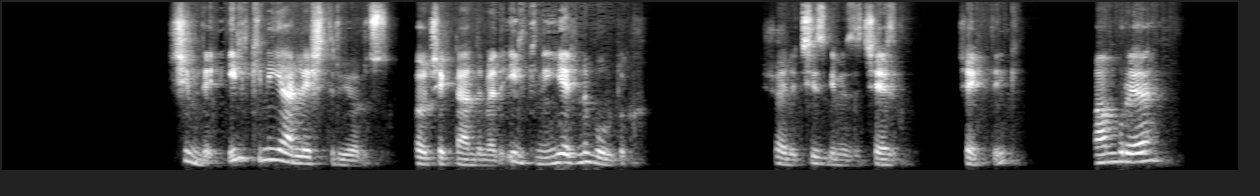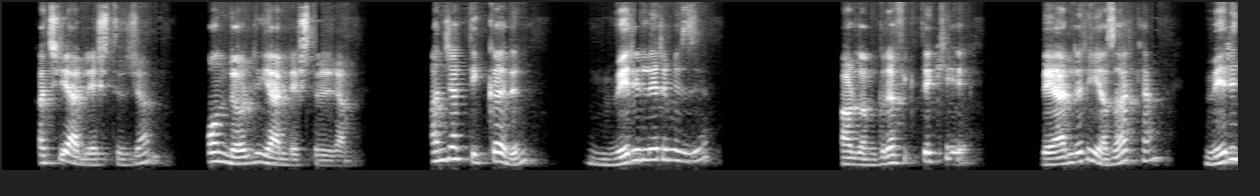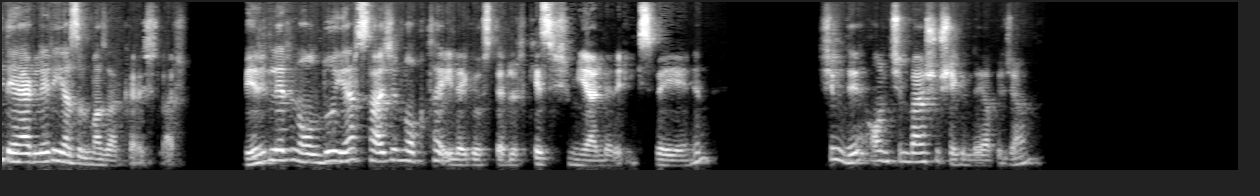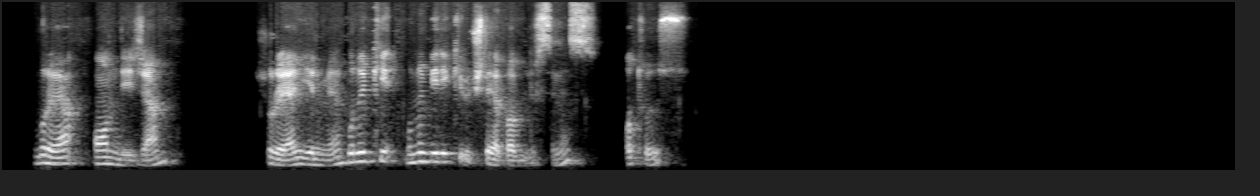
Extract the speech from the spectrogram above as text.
Şimdi ilkini yerleştiriyoruz. Ölçeklendirmede ilkinin yerini bulduk. Şöyle çizgimizi çektik. Ben buraya kaçı yerleştireceğim? 14'ü yerleştireceğim. Ancak dikkat edin. Verilerimizi pardon grafikteki değerleri yazarken veri değerleri yazılmaz arkadaşlar. Verilerin olduğu yer sadece nokta ile gösterilir kesişim yerleri x ve y'nin. Şimdi onun için ben şu şekilde yapacağım. Buraya 10 diyeceğim. Şuraya 20. Bunu, iki, bunu 1, 2, 3 de yapabilirsiniz. 30.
